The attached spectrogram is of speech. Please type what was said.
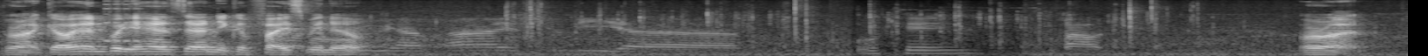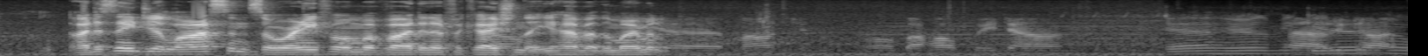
Alright, go ahead and put your hands down. You can face me now. We have eyes for the, uh, Okay. Alright. I just need your license or any form of identification that you have at the moment. uh, mountain, about halfway down. Yeah, here, let me Uh, get it in got my.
